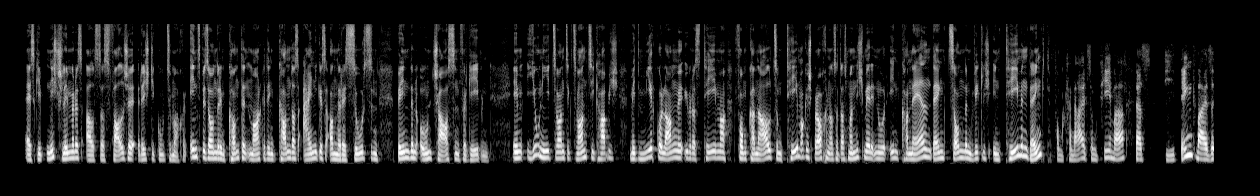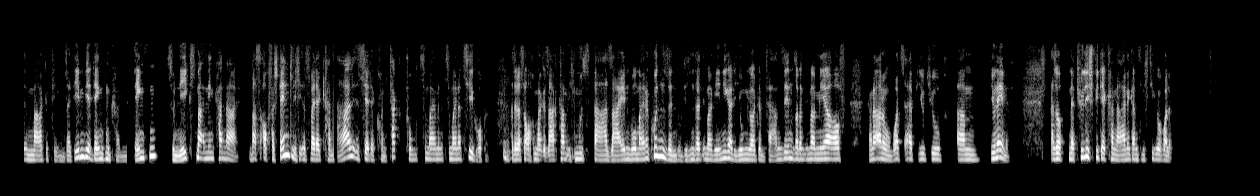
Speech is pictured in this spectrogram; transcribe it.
Es gibt nichts Schlimmeres, als das Falsche richtig gut zu machen. Insbesondere im Content Marketing kann das einiges an Ressourcen binden und Chancen vergeben. Im Juni 2020 habe ich mit Mirko Lange über das Thema vom Kanal zum Thema gesprochen, also dass man nicht mehr nur in Kanälen denkt, sondern wirklich in Themen denkt. Vom Kanal zum Thema, dass die Denkweise im Marketing, seitdem wir denken können, denken zunächst mal an den Kanal was auch verständlich ist, weil der Kanal ist ja der Kontaktpunkt zu, meinem, zu meiner Zielgruppe. Mhm. Also, dass wir auch immer gesagt haben, ich muss da sein, wo meine Kunden sind. Und die sind halt immer weniger, die jungen Leute im Fernsehen, sondern immer mehr auf, keine Ahnung, WhatsApp, YouTube, ähm, you name it. Also, natürlich spielt der Kanal eine ganz wichtige Rolle.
